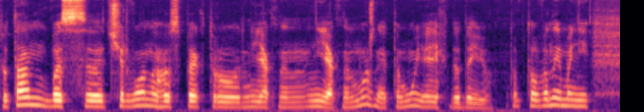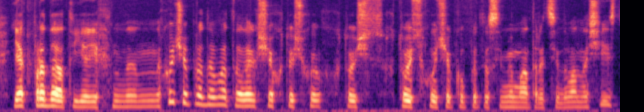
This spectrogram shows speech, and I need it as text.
то там без е, червоного спектру ніяк не, ніяк не можна, і тому я їх додаю. Тобто вони мені, як продати, я їх не, не хочу продавати, але якщо хтось, хтось, хтось хоче купити самі матриці 2 на 6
